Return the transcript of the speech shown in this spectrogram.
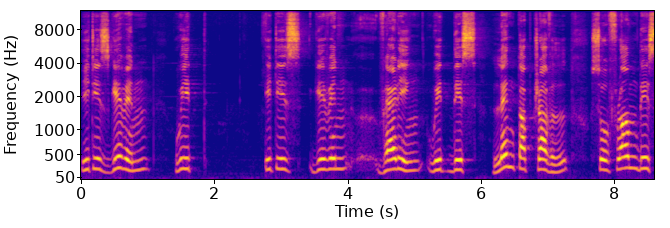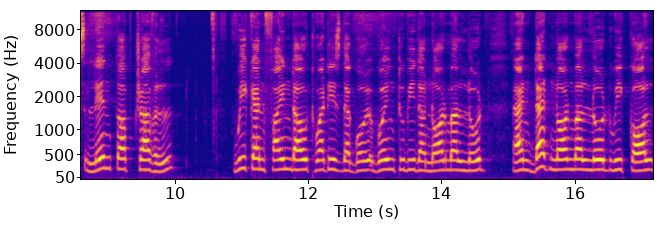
it is given with it is given uh, varying with this length of travel. So, from this length of travel we can find out what is the go going to be the normal load and that normal load we call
